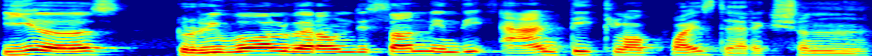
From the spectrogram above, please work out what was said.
years to revolve around the sun in the anti-clockwise direction.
